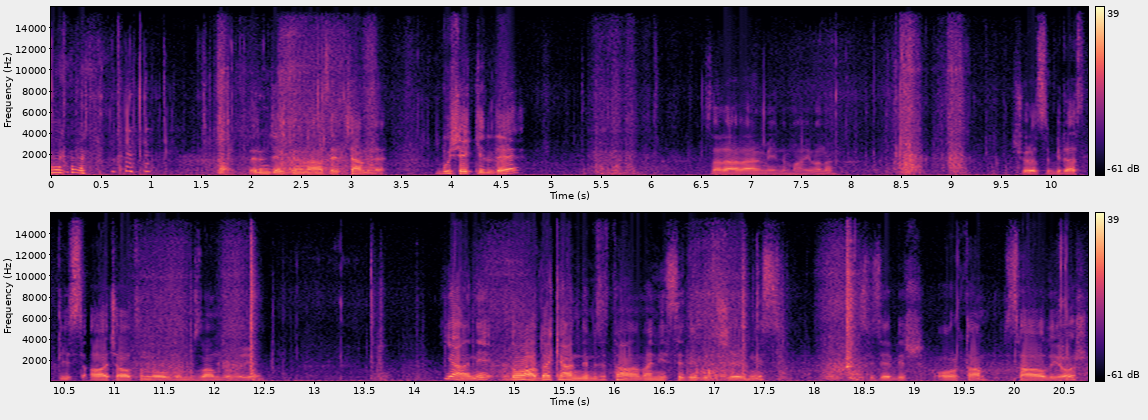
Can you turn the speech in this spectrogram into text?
Örümcekten rahatsız edeceğim de. Bu şekilde zarar vermeyelim hayvana. Şurası biraz pis. Ağaç altında olduğumuzdan dolayı. Yani doğada kendimizi tamamen hissedebileceğiniz size bir ortam sağlıyor.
